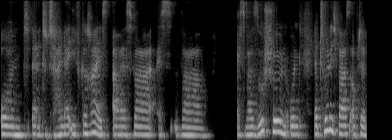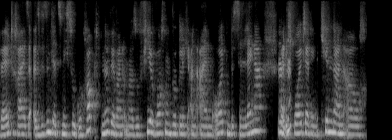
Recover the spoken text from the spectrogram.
Und äh, total naiv gereist. Aber es war, es war es war so schön und natürlich war es auf der Weltreise, also wir sind jetzt nicht so gehoppt, ne? wir waren immer so vier Wochen wirklich an einem Ort, ein bisschen länger, weil mhm. ich wollte ja den Kindern auch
